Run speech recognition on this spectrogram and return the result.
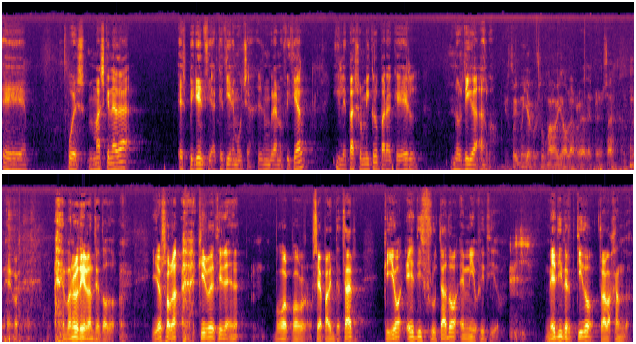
eh, pues más que nada, experiencia, que tiene mucha. Es un gran oficial y le paso el micro para que él nos diga algo. Estoy muy acostumbrado yo a la rueda de prensa. Buenos días ante todo. Yo solo quiero decir, eh, o sea, para empezar, que yo he disfrutado en mi oficio. Me he divertido trabajando,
